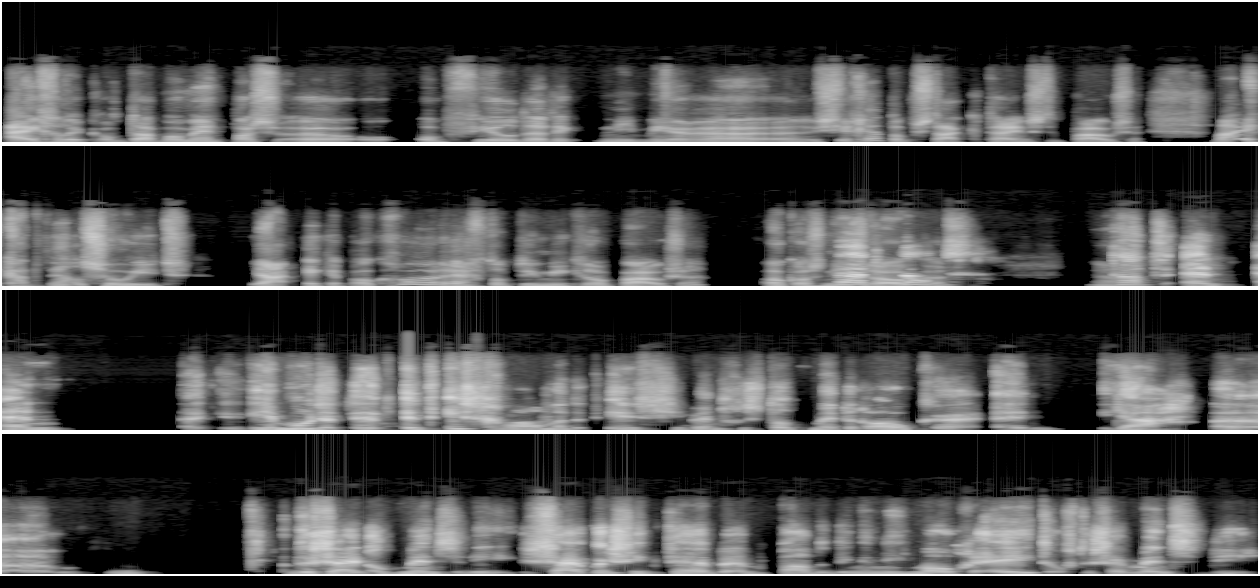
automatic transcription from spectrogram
eigenlijk op dat moment pas uh, opviel dat ik niet meer een sigaret opstak tijdens de pauze. Maar ik had wel zoiets. Ja, ik heb ook gewoon recht op die micropauze. Ook als niet-roker. Ja, dat, ja. dat en, en je moet het, het, het is gewoon wat het is. Je bent gestopt met roken. En ja, er zijn ook mensen die suikerziekte hebben en bepaalde dingen niet mogen eten. Of er zijn mensen die.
